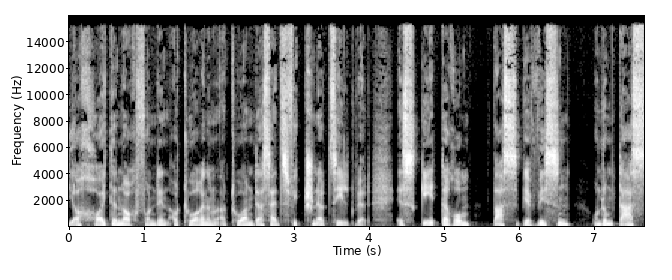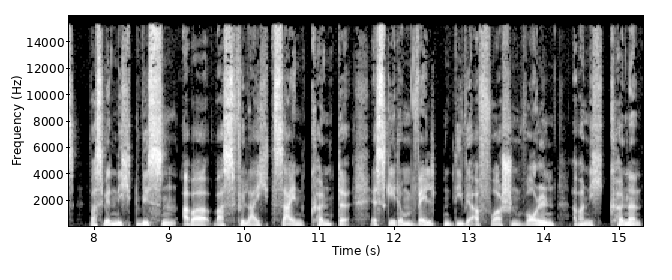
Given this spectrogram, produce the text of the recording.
die auch heute noch von den Autorinnen und Autoren der Science Fiction erzählt wird. Es geht darum, was wir wissen und um das, was wir nicht wissen, aber was vielleicht sein könnte. Es geht um Welten, die wir erforschen wollen, aber nicht können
